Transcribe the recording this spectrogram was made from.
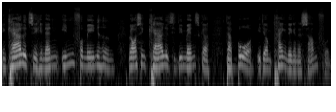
En kærlighed til hinanden inden for menigheden, men også en kærlighed til de mennesker, der bor i det omkringliggende samfund.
